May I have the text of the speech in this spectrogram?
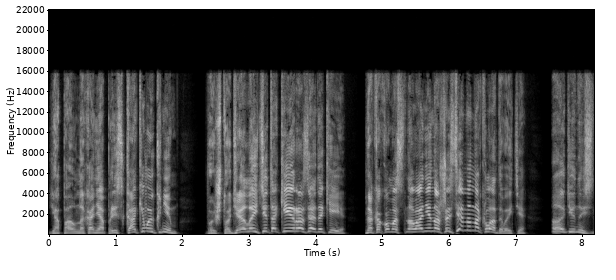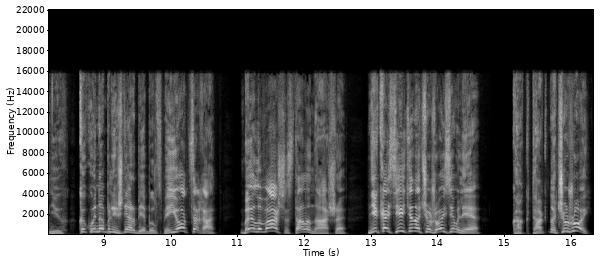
Я пал на коня, прискакиваю к ним. Вы что делаете такие разэдакие? На каком основании наше сено накладываете? Один из них, какой на ближней орбе был, смеется, гад. Было ваше, стало наше. Не косите на чужой земле. Как так на чужой?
